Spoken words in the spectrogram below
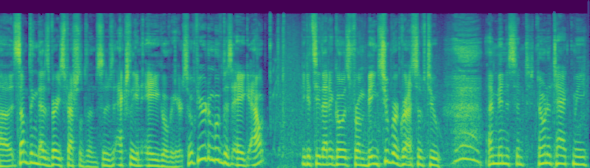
uh, something that is very special to them. So there's actually an egg over here. So if you were to move this egg out, you can see that it goes from being super aggressive to, I'm innocent, don't attack me.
